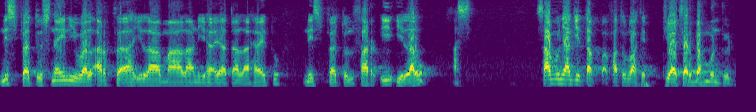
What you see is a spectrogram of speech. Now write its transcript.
nisbatus naini wal arba'ah ila ma la nihayatalaha itu nisbatul far'i ilal asli. Saya punya kitab Pak Fatul Wahid diajar Mbah Mun dulu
